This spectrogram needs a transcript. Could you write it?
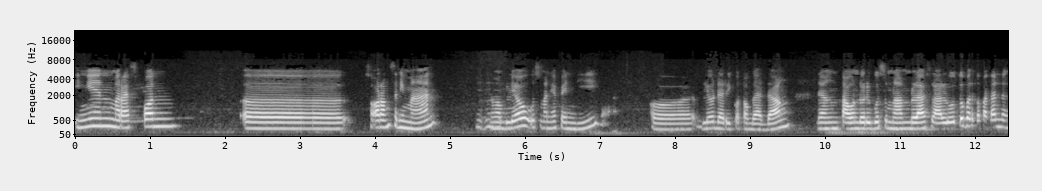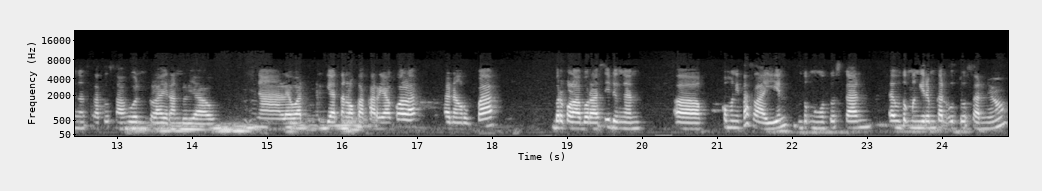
ingin merespon eh, seorang seniman. Nama beliau Usman Effendi. Eh, beliau dari Kota Gadang. Dan tahun 2019 lalu tuh bertepatan dengan 100 tahun kelahiran beliau. Nah lewat kegiatan Loka Karya lah Ladang Rupa berkolaborasi dengan eh, komunitas lain untuk mengutuskan eh, untuk mengirimkan utusannya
